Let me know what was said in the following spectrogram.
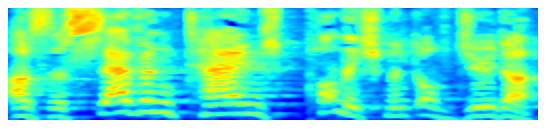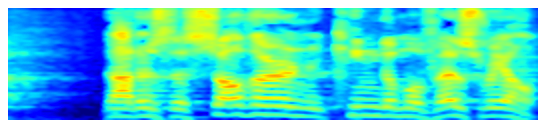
as the seven times punishment of Judah. That is the southern kingdom of Israel.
